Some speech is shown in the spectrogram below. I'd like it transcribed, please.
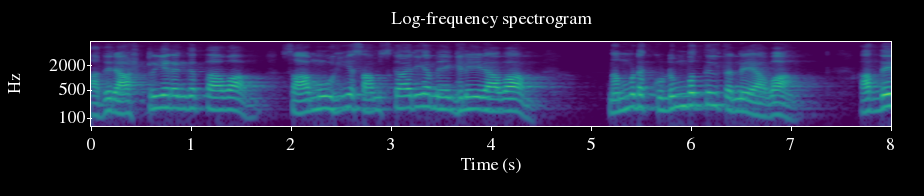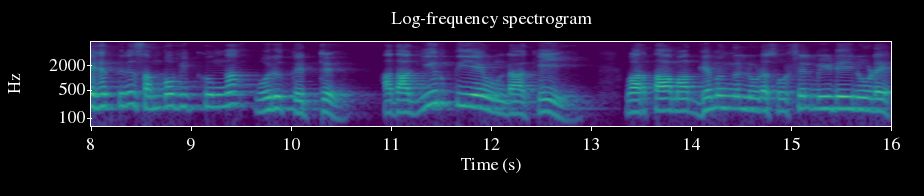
അത് രാഷ്ട്രീയ രംഗത്താവാം സാമൂഹിക സാംസ്കാരിക മേഖലയിലാവാം നമ്മുടെ കുടുംബത്തിൽ തന്നെയാവാം. അദ്ദേഹത്തിന് സംഭവിക്കുന്ന ഒരു തെറ്റ് അത് അകീർത്തിയെ ഉണ്ടാക്കി. വാർത്താമാധ്യമങ്ങളിലൂടെ സോഷ്യൽ മീഡിയയിലൂടെ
